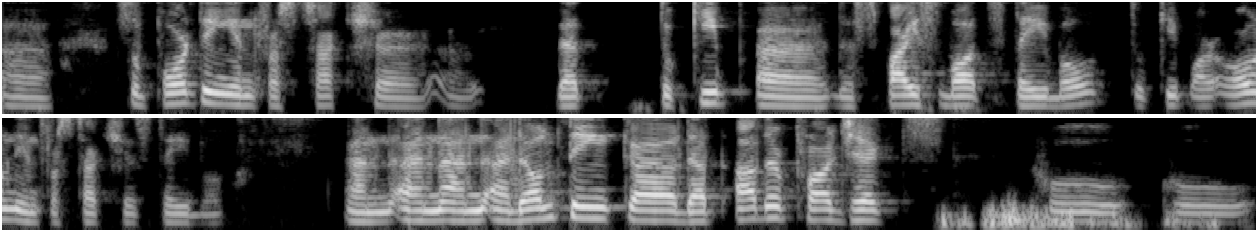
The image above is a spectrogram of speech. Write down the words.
uh, supporting infrastructure uh, that to keep uh, the SpiceBot stable, to keep our own infrastructure stable. And and, and I don't think uh, that other projects who who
